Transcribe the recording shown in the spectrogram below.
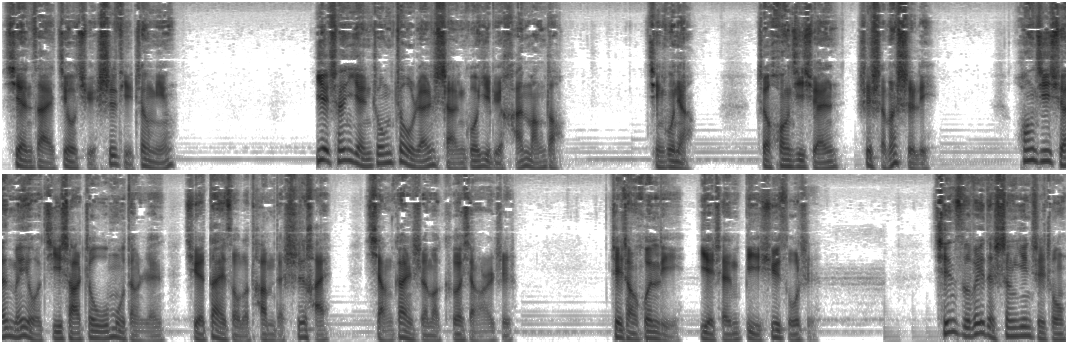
现在就取尸体证明。叶晨眼中骤然闪过一缕寒芒，道：“秦姑娘，这荒极玄是什么实力？”荒吉玄没有击杀周无木等人，却带走了他们的尸骸，想干什么可想而知。这场婚礼，叶晨必须阻止。秦紫薇的声音之中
